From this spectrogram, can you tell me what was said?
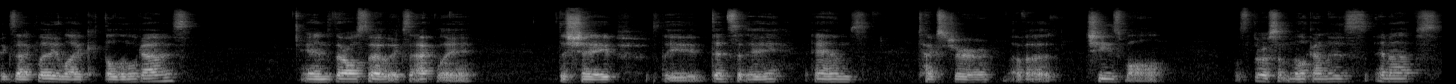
exactly like the little guys. And they're also exactly the shape, the density, and texture of a cheese ball. Let's throw some milk on these MFs.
